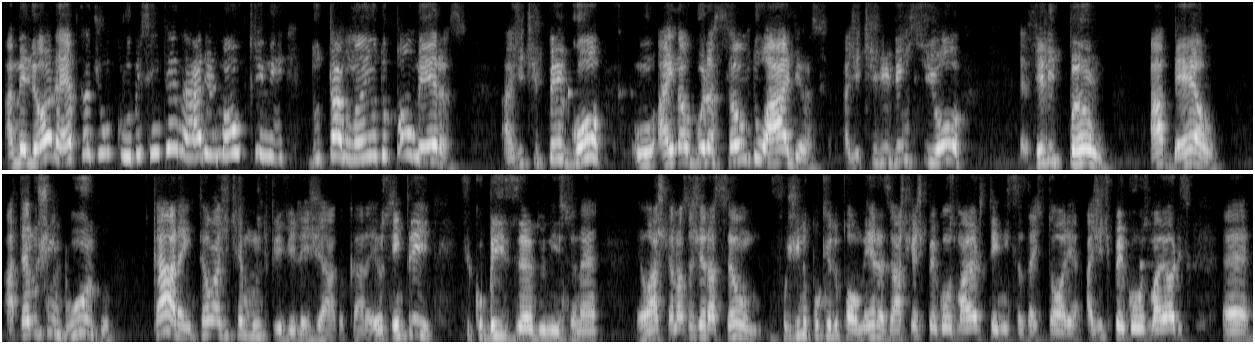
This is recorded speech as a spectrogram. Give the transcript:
a melhor época de um clube centenário, irmão, que, do tamanho do Palmeiras. A gente pegou o, a inauguração do Allianz. A gente vivenciou é, Felipão, Abel, até Luxemburgo. Cara, então a gente é muito privilegiado, cara. Eu sempre fico brisando nisso, né? Eu acho que a nossa geração, fugindo um pouquinho do Palmeiras, eu acho que a gente pegou os maiores tenistas da história. A gente pegou os maiores, é,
